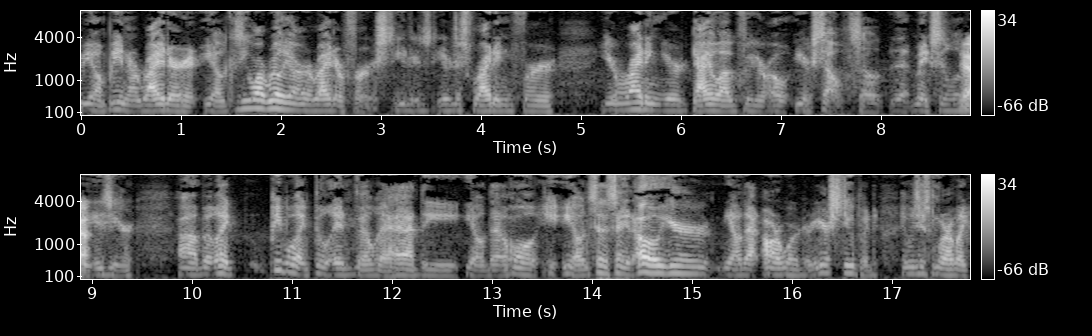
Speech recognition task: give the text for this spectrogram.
you know, being a writer, you know, because you are really are a writer first. You just you're just writing for, you're writing your dialogue for your own yourself, so that makes it a little Yeah. bit easier. Uh, but like people like Bill Engvall that had the you know the whole you know instead of saying oh you're you know that R word or you're stupid, it was just more of like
